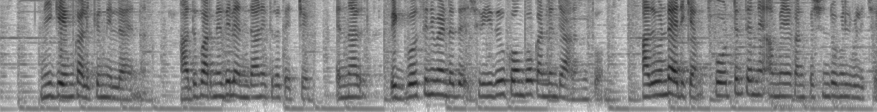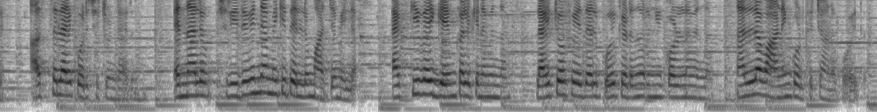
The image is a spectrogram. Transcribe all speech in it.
നീ ഗെയിം കളിക്കുന്നില്ല എന്ന്. അത് പറഞ്ഞതിൽ എന്താണ് ഇത്ര തെറ്റ്? എന്നാൽ ബിഗ് ബോസിന് വേണ്ടത് ശ്രീതു കോംബോ കണ്ടന്റ് ആണെന്ന് തോന്നുന്നു. അതുകൊണ്ടായിരിക്കാം സ്പോട്ടിൽ തന്നെ അമ്മയെ കൺഫെഷൻ റൂമിൽ വിളിച്ച് അസലായി പൊരിച്ചിട്ടുണ്ടായിരുന്നു. എന്നാലും ശ്രീധുവിന്റെ അമ്മയ്ക്ക് തെല്ലും മാറ്റമില്ല. ആക്റ്റീവായി ഗെയിം കളിക്കണമെന്നും ലൈറ്റ് ഓഫ് ചെയ്താൽ പോയി കിടന്നുറങ്ങിക്കൊള്ളണമെന്നും നല്ല വാണിംഗ് കൊടുത്തിട്ടാണ് പോയത്.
